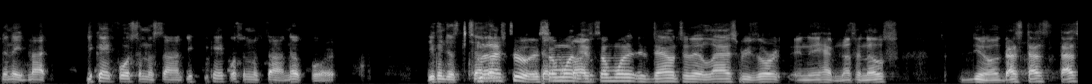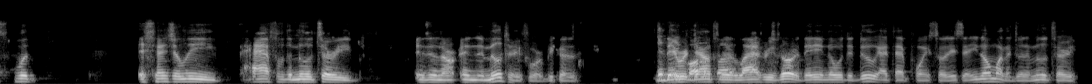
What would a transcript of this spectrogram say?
then they're not. You can't force them to sign. You can't force them to sign up for it. You can just tell. No, them, that's true. If someone if someone is down to their last resort and they have nothing else, you know that's that's that's what essentially half of the military is in our in the military for because they, they were down to their last resort. They didn't know what to do at that point. So they said, you know, I'm going to join the military.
